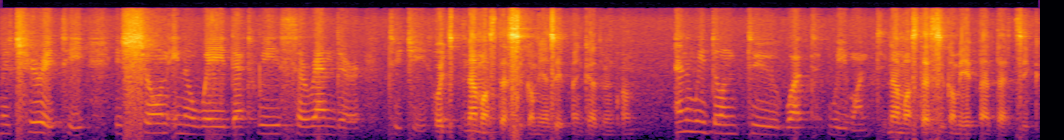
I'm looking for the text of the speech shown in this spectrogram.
maturity is shown in a way that we surrender to Jesus. Hogy nem azt tesszük, amihez éppen kedvünk van. And we don't do what we want to. Nem azt tesszük, ami éppen tetszik.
